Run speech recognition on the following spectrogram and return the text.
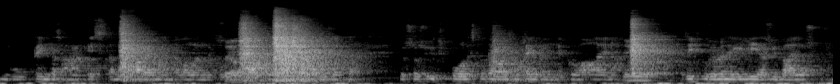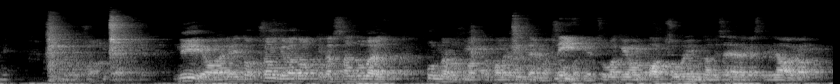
niin kuin rinta saadaan kestämään paremmin tavallaan. Niin Se on. että jos olisi yksipuolista tavallisen penkin tekoa aina, Niin. ja sitten kun se meneekin liian syvään joskus, niin se on kipeä. Niin joo, eli to, se on kyllä totta. Tässä tulee punnerusmatka paljon pitemmäksi Niin. sullakin. Et sullakin on paksu rinta, niin se herkästi jää aika...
